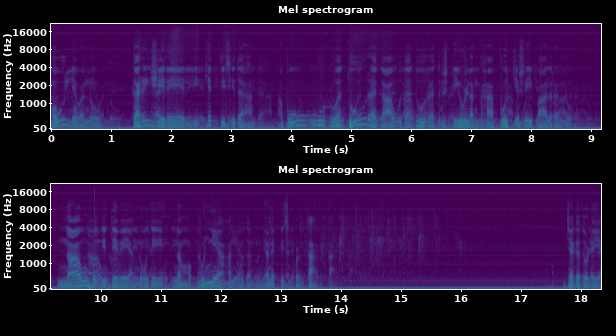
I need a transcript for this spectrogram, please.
ಮೌಲ್ಯವನ್ನು ಕರಿಶಿಲೆಯಲ್ಲಿ ಕೆತ್ತಿಸಿದ ಅಪೂರ್ವ ದೂರಗಾವುದ ದೂರದೃಷ್ಟಿಯುಳ್ಳಂತಹ ಪೂಜ್ಯ ಶ್ರೀಪಾದರನ್ನು ನಾವು ಹೊಂದಿದ್ದೇವೆ ಅನ್ನುವುದೇ ನಮ್ಮ ಪುಣ್ಯ ಅನ್ನುವುದನ್ನು ನೆನಪಿಸಿಕೊಳ್ತಾ ಜಗದೊಡೆಯ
